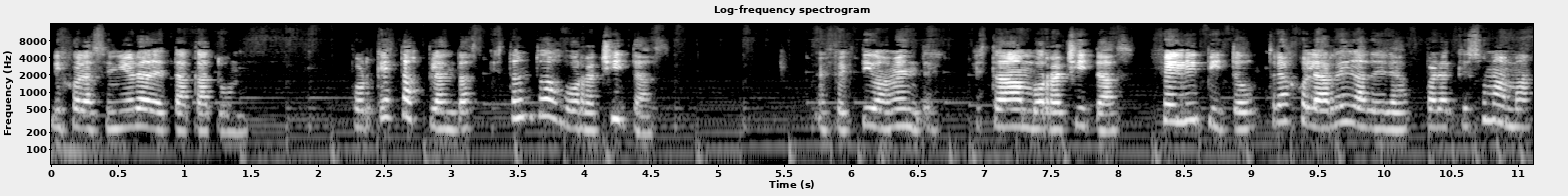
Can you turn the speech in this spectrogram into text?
dijo la señora de Tacatún porque estas plantas están todas borrachitas. Efectivamente, estaban borrachitas. Felipito trajo la regadera para que su mamá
